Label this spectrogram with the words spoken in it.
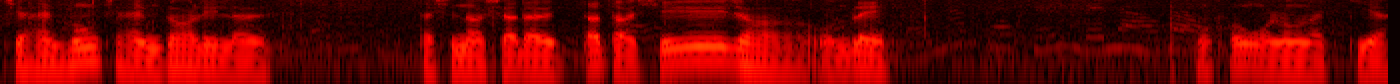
chỉ hành mong chỉ hành lo đi lời ta chỉ nó sợ đời ta tỏ xí rồi ổn lên. Một không ngồi luôn là chia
